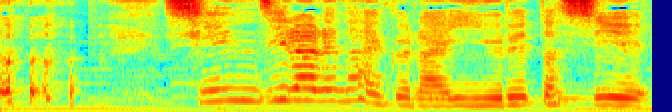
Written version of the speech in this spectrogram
信じられないぐらい揺れたし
